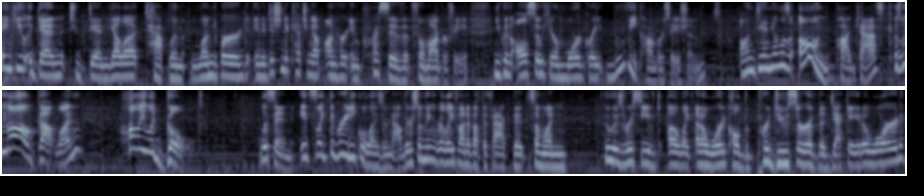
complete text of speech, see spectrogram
Thank you again to Daniela Taplin Lundberg. In addition to catching up on her impressive filmography, you can also hear more great movie conversations on Daniela's own podcast, because we've all got one Hollywood Gold. Listen, it's like the great equalizer now. There's something really fun about the fact that someone who has received a like an award called the Producer of the Decade Award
